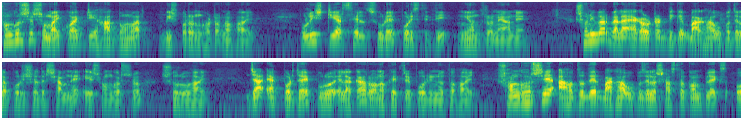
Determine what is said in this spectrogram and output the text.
সংঘর্ষের সময় কয়েকটি হাত বোমার বিস্ফোরণ ঘটানো হয়। পুলিশ টিয়ার সেল ছুড়ে পরিস্থিতি নিয়ন্ত্রণে আনে। শনিবার বেলা এগারোটার দিকে বাঘা উপজেলা পরিষদের সামনে এ সংঘর্ষ শুরু হয়, যা এক পর্যায়ে পুরো এলাকা রণক্ষেত্রে পরিণত হয়। সংঘর্ষে আহতদের বাঘা উপজেলা স্বাস্থ্য কমপ্লেক্স ও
